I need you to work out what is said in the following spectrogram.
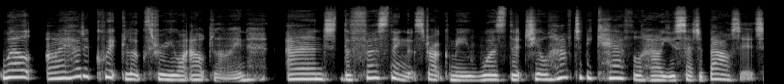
Well, I had a quick look through your outline, and the first thing that struck me was that you'll have to be careful how you set about it,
